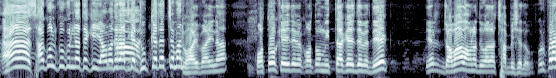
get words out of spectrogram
হ্যাঁ ছাগল কুকুর না দেখি। আমাদের আজকে ঢুককে যাচ্ছে মানে। ভয় পাই না। কত কেস দেবে কত মিথ্যা কেস দেবে দেখ। এর জবাব আমরা দু হাজার ছাব্বিশে দেবো। পুরপুরা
